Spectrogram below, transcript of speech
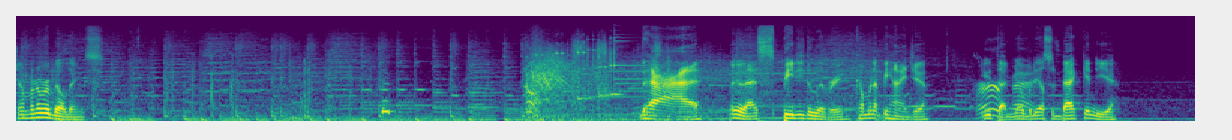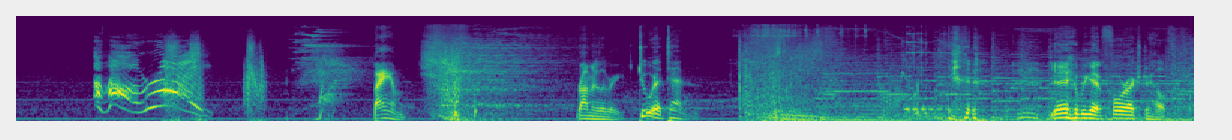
Jumping over buildings. Boop. Ah, look at that speedy delivery coming up behind you. You thought nobody else would back into you. All right. Bam! Ramen delivery. Two out of ten. yeah, we got four extra health.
